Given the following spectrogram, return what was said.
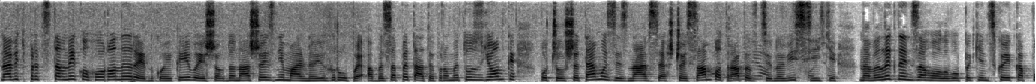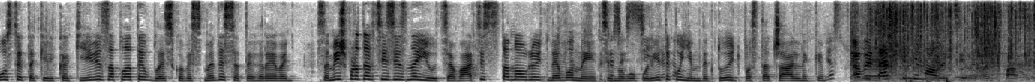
Навіть представник охорони ринку, який вийшов до нашої знімальної групи, аби запитати про мету зйомки, почувши тему, зізнався, що й сам потрапив в цінові сіті. На Великдень за голову пекінської капусти та кілька ківі заплатив близько 80 гривень. Самі ж продавці зізнаються, вартість встановлюють не вони. Цінову політику їм диктують постачальники. А ви теж піднімали ціни перед Паскою?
